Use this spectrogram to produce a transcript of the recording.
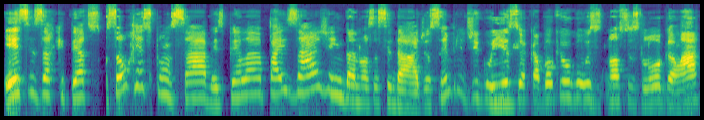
Esses arquitetos são responsáveis pela paisagem da nossa cidade. Eu sempre digo uhum. isso, e acabou que o, nosso slogan lá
